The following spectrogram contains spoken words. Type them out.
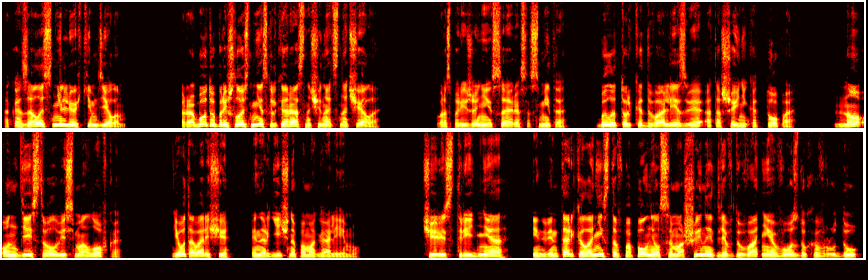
оказалось нелегким делом. Работу пришлось несколько раз начинать сначала. В распоряжении Сайреса Смита было только два лезвия от ошейника топа, но он действовал весьма ловко. Его товарищи энергично помогали ему. Через три дня Инвентарь колонистов пополнился машиной для вдувания воздуха в руду,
